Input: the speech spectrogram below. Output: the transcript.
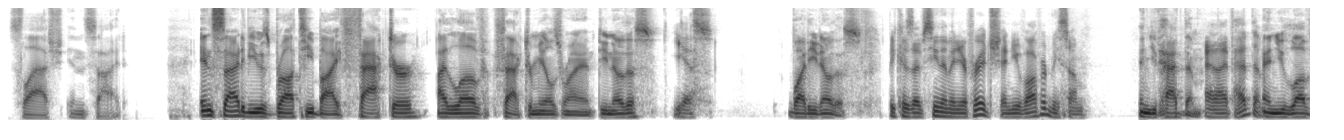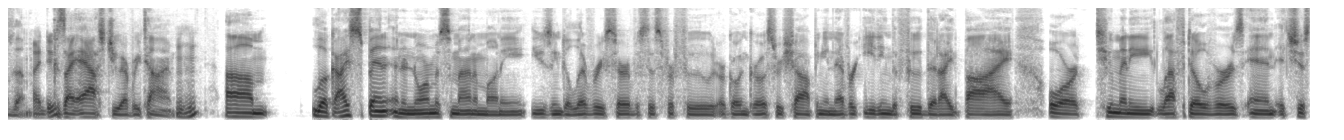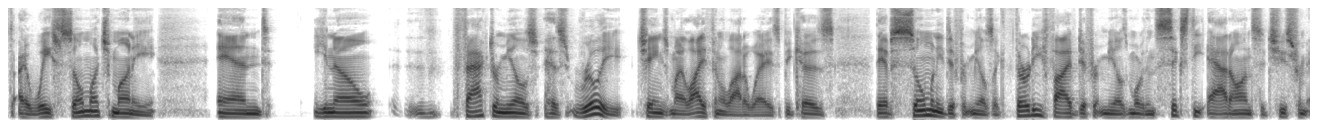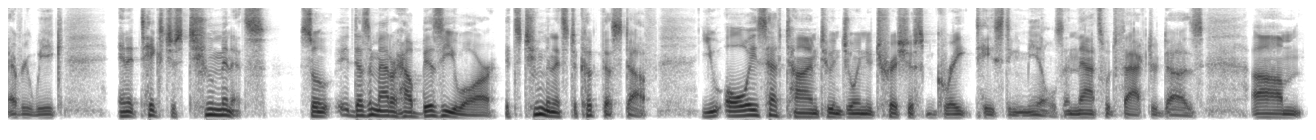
slash inside. Inside of You is brought to you by Factor. I love Factor meals, Ryan. Do you know this? Yes, Why do you know this? because I've seen them in your fridge and you've offered me some, And you've had them and I've had them. and you love them. I do. Because I asked you every time. Um, look, I spent an enormous amount of money using delivery services for food or going grocery shopping and never eating the food that I buy or too many leftovers. And it's just, I waste so much money. And, you know, Factor Meals has really changed my life in a lot of ways because they have so many different meals, like 35 different meals, more than 60 add ons to choose from every week. And it takes just two minutes. So it doesn't matter how busy you are, it's two minutes to cook this stuff. You always have time to enjoy nutritious, great tasting meals. And that's what Factor does. Um,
